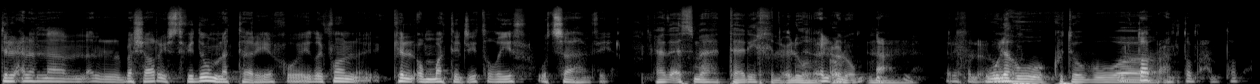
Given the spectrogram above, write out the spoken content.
تدل على أن البشر يستفيدون من التاريخ ويضيفون كل أمة تجي تضيف وتساهم فيه. هذا اسمه تاريخ العلوم العلوم نعم تاريخ العلوم وله كتب و... طبعا طبعا طبعا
